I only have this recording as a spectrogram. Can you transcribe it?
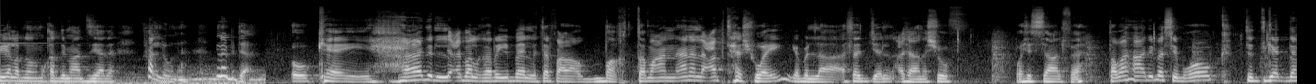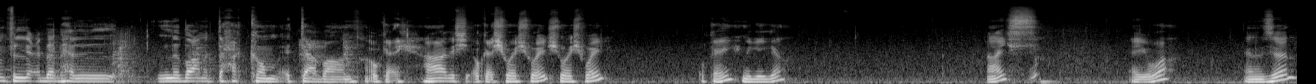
ويلا بدون مقدمات زيادة خلونا نبدأ. أوكي. هذه اللعبة الغريبة اللي ترفع الضغط. طبعا أنا لعبتها شوي قبل لا أسجل عشان أشوف وش السالفة. طبعا هذه بس يبغوك تتقدم في اللعبة بهالنظام التحكم التعبان. أوكي. هذه ش... أوكي شوي شوي شوي شوي. أوكي دقيقة. نايس. أيوه. انزل.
